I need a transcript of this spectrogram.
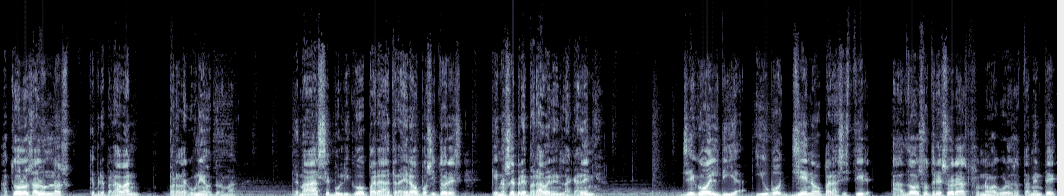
a todos los alumnos que preparaban para la comunidad autónoma. Además, se publicó para atraer a opositores que no se preparaban en la academia. Llegó el día y hubo lleno para asistir a dos o tres horas, pues no me acuerdo exactamente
